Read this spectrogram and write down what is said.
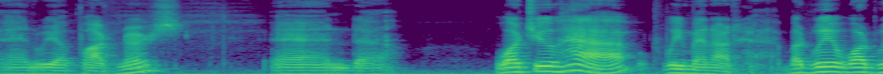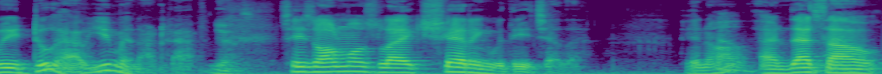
and we are partners, and uh, what you have, we may not have, but we what we do have, you may not have. Yes. So it's almost like sharing with each other, you know, oh. and that's how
